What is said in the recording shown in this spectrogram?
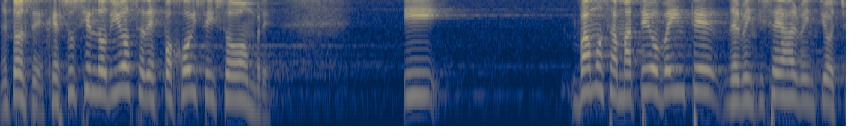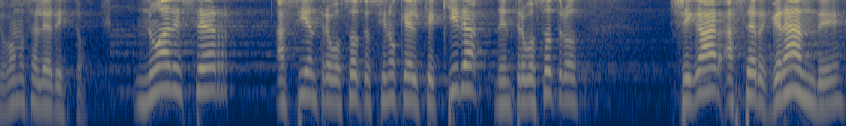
Entonces, Jesús siendo Dios se despojó y se hizo hombre. Y vamos a Mateo 20, del 26 al 28, vamos a leer esto. No ha de ser así entre vosotros, sino que el que quiera de entre vosotros llegar a ser grande,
